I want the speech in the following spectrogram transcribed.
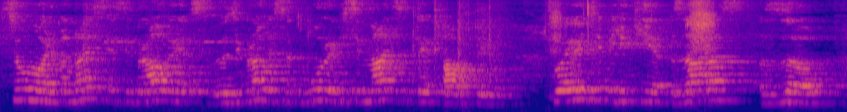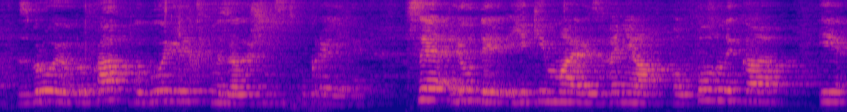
в цьому альманасі зібрали, зібралися твори 18 авторів, поетів, які зараз з зброєю в руках виборюють незалежність України. Це люди, які мають звання полковника і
